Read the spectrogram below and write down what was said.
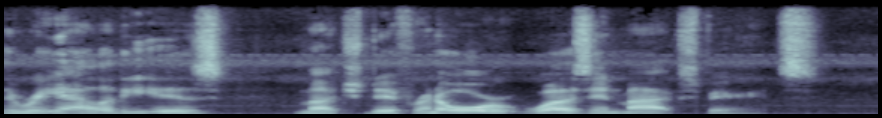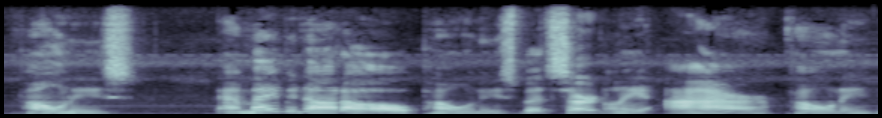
The reality is much different, or was in my experience. Ponies, now maybe not all ponies, but certainly our pony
